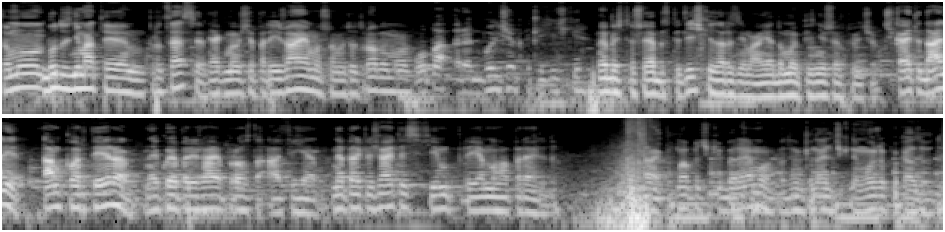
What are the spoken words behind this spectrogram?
Тому буду знімати процеси, як ми ще переїжджаємо, що ми тут робимо. Опа, редбульчик, петлічки. Вибачте, що я без петлічки зараз знімаю. Я думаю, пізніше включу. Чекайте далі. Там квартира, на яку я переїжджаю, просто офігенно. Не переключайтесь, всім приємного перегляду. Так, кнопочки беремо, один канальчик не можу показувати.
